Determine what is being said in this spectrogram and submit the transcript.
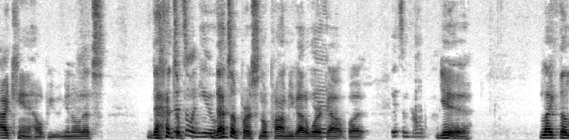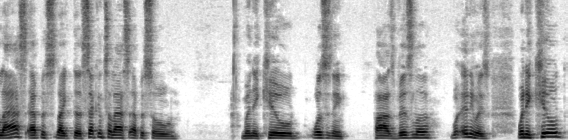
I can't help you. You know, that's that's, That's a, on you. That's a personal problem you got to work Yeah. out, but Get some help. yeah. Like the last episode, like the second to last episode, when they killed, what's his name? Paz Vizsla? Well, anyways, when they killed,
